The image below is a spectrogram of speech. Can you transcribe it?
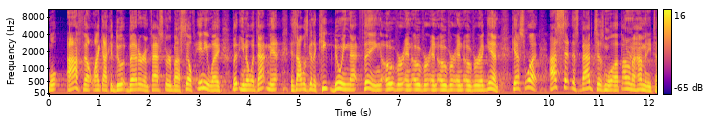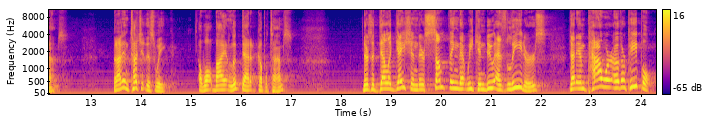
Well, I felt like I could do it better and faster myself anyway, but you know what that meant is I was going to keep doing that thing over and over and over and over again. Guess what? I set this baptismal up, I don't know how many times, but I didn't touch it this week. I walked by it and looked at it a couple times. There's a delegation, there's something that we can do as leaders that empower other people.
